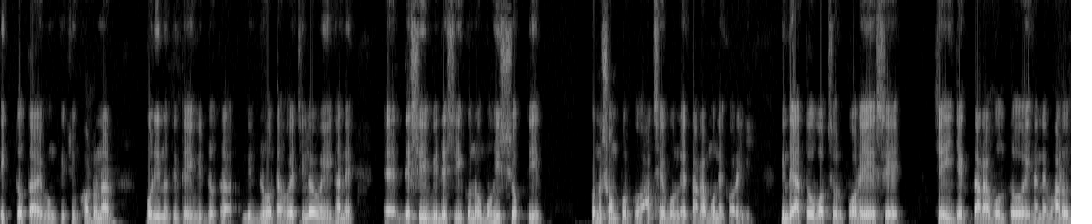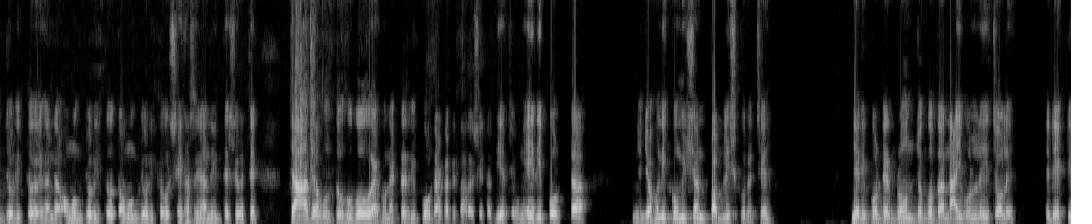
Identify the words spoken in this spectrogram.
তিক্ততা এবং কিছু ঘটনার পরিণতিতে এই বিদ্রোহটা বিদ্রোহটা হয়েছিল এবং এখানে দেশি বিদেশি কোনো বহিঃশক্তির কোনো সম্পর্ক আছে বলে তারা মনে করেনি। কিন্তু এত বছর পরে এসে সেই যে তারা বলতো, এখানে ভারত জড়িত, এখানে অমুক জড়িত, তমুক জড়িত, শেখ হাসিনা নির্দেশ হয়েছে, যা যা বলতো, হুবহু এখন একটা রিপোর্ট আকারে তারা সেটা দিয়েছে। এবং এই রিপোর্টটা যখনই কমিশন পাবলিশ করেছে, যে রিপোর্টের গ্রহণযোগ্যতা নাই বললেই চলে, এটি একটি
